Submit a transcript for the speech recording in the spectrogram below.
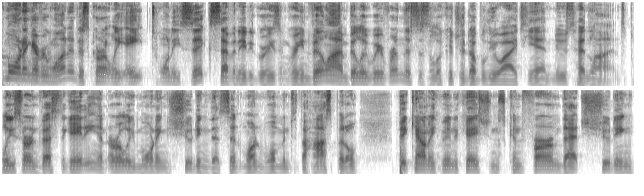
morning, everyone. It is currently 826, 70 degrees in Greenville. I'm Billy Weaver, and this is a look at your WITN news headlines. Police are investigating an early morning shooting that sent one woman to the hospital. Pitt County Communications confirmed that shooting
